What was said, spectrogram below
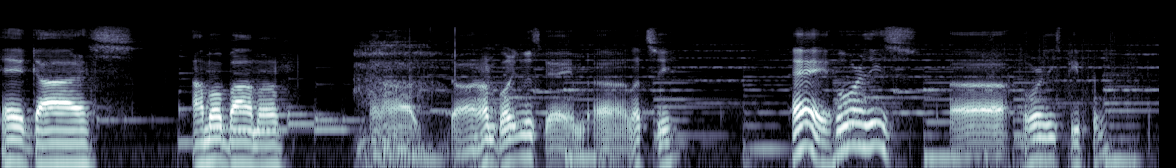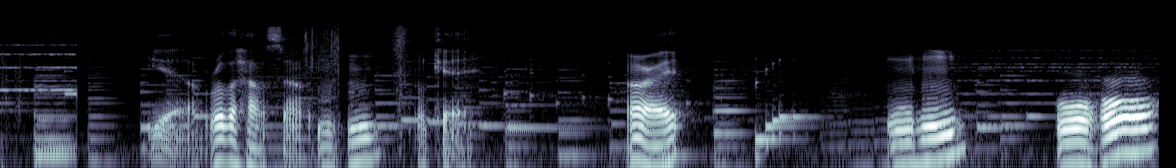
Hey guys, I'm Obama, uh, I'm playing this game. Uh, let's see. Hey, who are these? Uh, who are these people? Yeah, roll the house out. Mm-hmm. Okay. Alright. Mm-hmm. Oh-ho.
